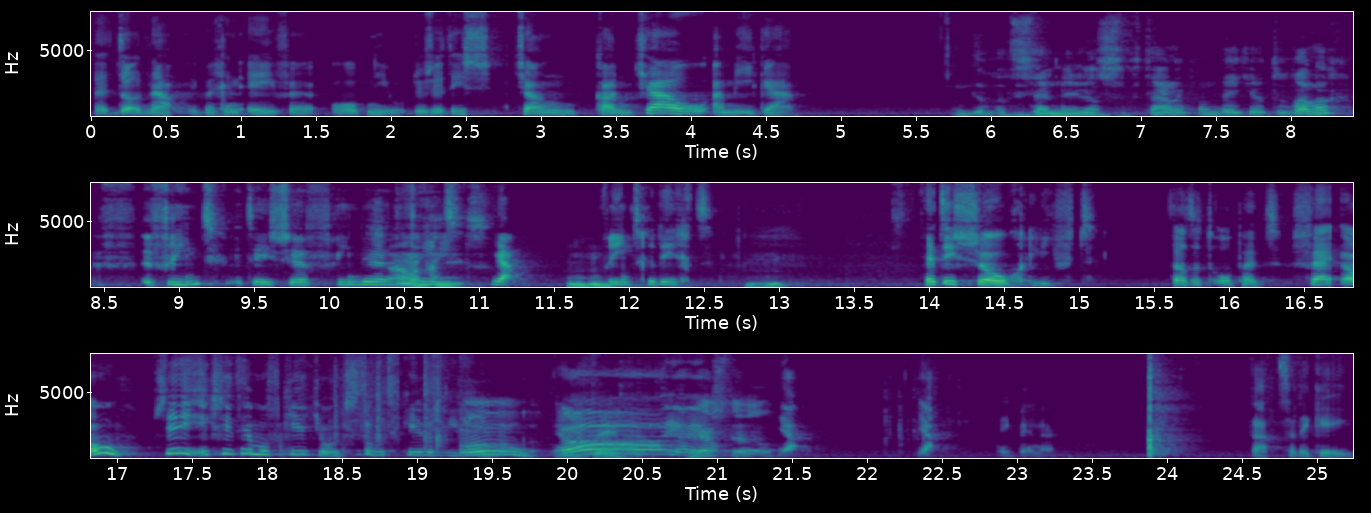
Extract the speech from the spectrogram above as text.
eh, dat, nou ik begin even opnieuw. Dus het is Chan Canciao Amiga. De- Wat is daar de Nederlandse vertaling van? Weet je dat toevallig? Vriend, het is eh, vrienden, vriend. Ja, vriendgedicht. Mhm. Het is zo geliefd dat het op het vij- Oh, zie, ik zit helemaal verkeerd joh. Ik zit op het verkeerde briefje. Oh, Oh, even. ja, ja. Herstel. Ik ben er. Dat is oké.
